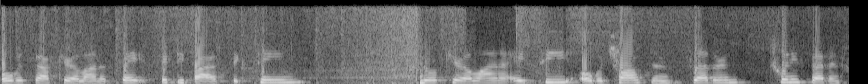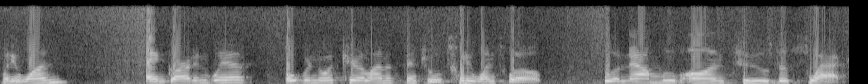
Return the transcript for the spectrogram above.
over South Carolina State, 55-16. North Carolina AT over Charleston Southern, 27-21, and Gardner-Webb over North Carolina Central, 21-12. We'll now move on to the SWAC.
